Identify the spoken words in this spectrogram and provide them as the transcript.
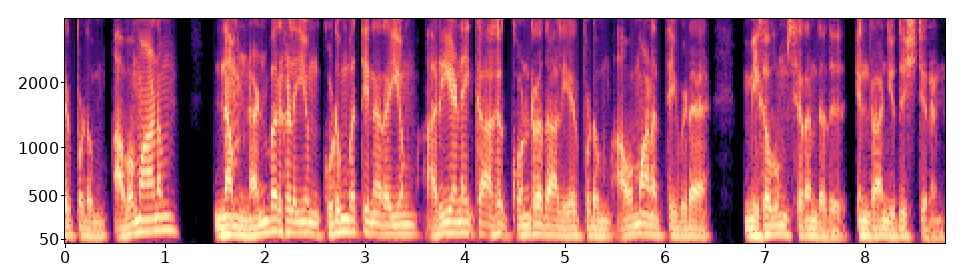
ஏற்படும் அவமானம் நம் நண்பர்களையும் குடும்பத்தினரையும் அரியணைக்காக கொன்றதால் ஏற்படும் அவமானத்தை விட மிகவும் சிறந்தது என்றான் யுதிஷ்டிரன்.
